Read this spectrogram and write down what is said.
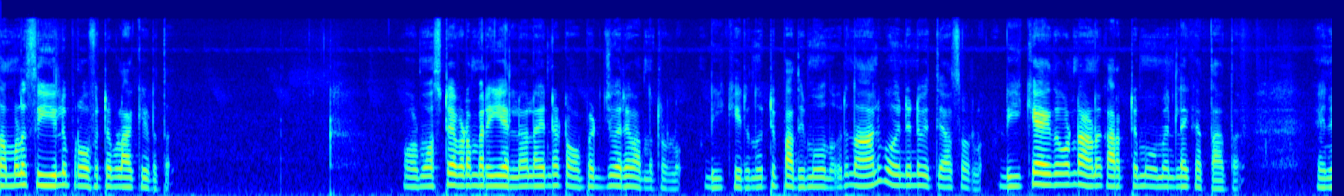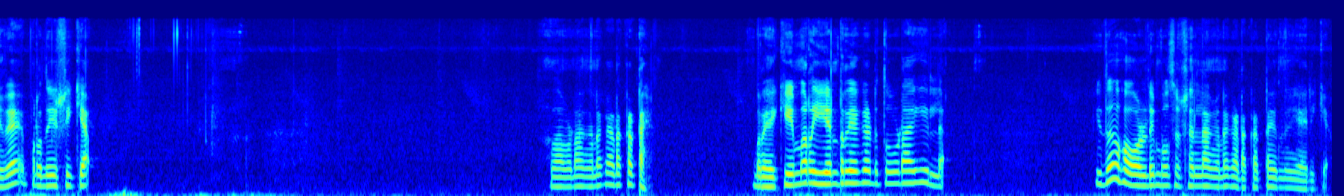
നമ്മൾ സിയിൽ പ്രോഫിറ്റബിൾ ആക്കി എടുത്തത്. ഓൾമോസ്റ്റ് എവിടം വരെ ഈ യെല്ലോ ലൈന്റെ ടോപ്പ് എഡ്ജ് വരെ വന്നിട്ടുള്ളൂ. ഡി കെ ഇരുന്നൂറ്റി പതിമൂന്ന്. ഒരു നാല് പോയിന്റിന്റെ വ്യത്യാസമുള്ളൂ ഡി കെ ആയതുകൊണ്ടാണ് കറക്റ്റ് മൂവ്മെന്റിലേക്ക് എത്താത്തത്. എനിവേ പ്രതീക്ഷിക്കാം. അതവിടെ അങ്ങനെ കിടക്കട്ടെ. ബ്രേക്ക് ചെയ്യുമ്പോൾ റീ എൻട്രി ഒക്കെ എടുത്തുകൂടാകില്ല ഇത് ഹോൾഡിംഗ് പൊസിഷനിൽ അങ്ങനെ കിടക്കട്ടെ എന്ന് വിചാരിക്കാം.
